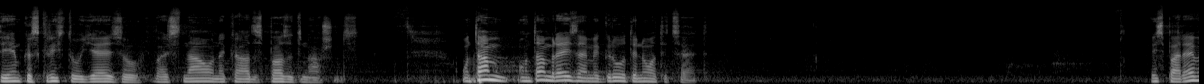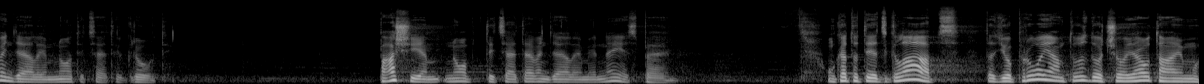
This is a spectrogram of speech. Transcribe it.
Tiem, kas Kristu Jēzu, vairs nav nekādas pazudināšanas. Un tam, un tam reizēm ir grūti noticēt. Vispār evaņģēliem noticēt ir grūti pašiem noticēt evaņģēliem ir neiespējami. Un, kad tu tiec glābts, tad joprojām tu uzdod šo jautājumu,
